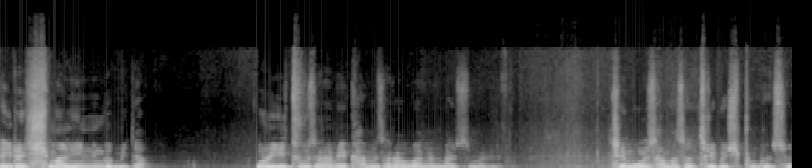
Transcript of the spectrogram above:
자, 이런 희망이 있는 겁니다. 오늘 이 두 사람의 감사라고 하는 말씀을 제목을 삼아서 드리고 싶은 것은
